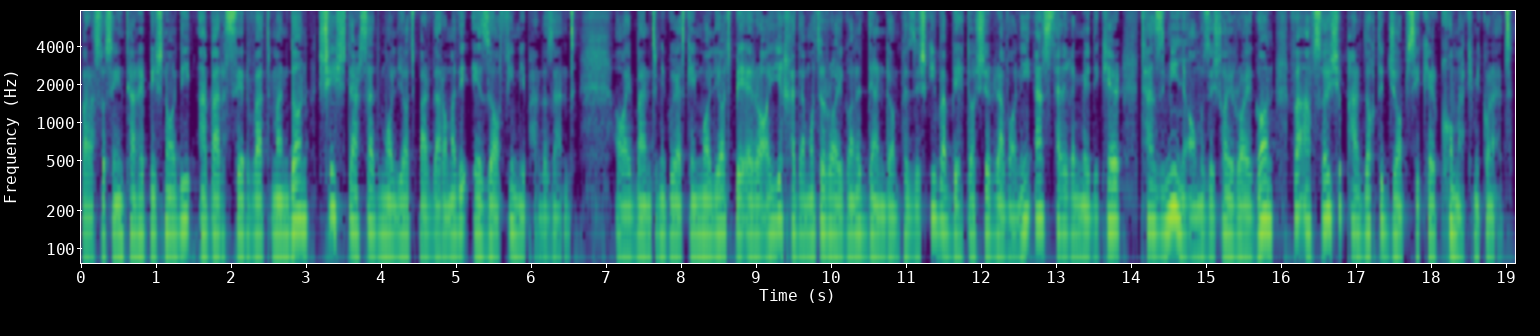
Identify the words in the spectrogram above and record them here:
بر اساس این طرح پیشنهادی ابر ثروتمندان 6 درصد مالیات بر درآمد اضافی می‌پردازند. آقای بند می‌گوید که این مالیات به ارائه خدمات رایگان دندان پزشکی و بهداشت روانی از طریق مدیکر تضمین آموزش های رایگان و افزایش پرداخت JobSeeker کمک می کند.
